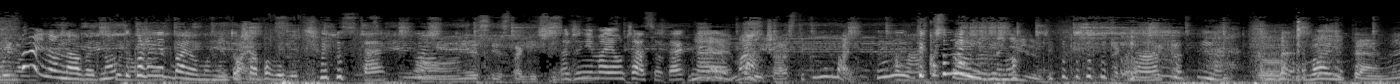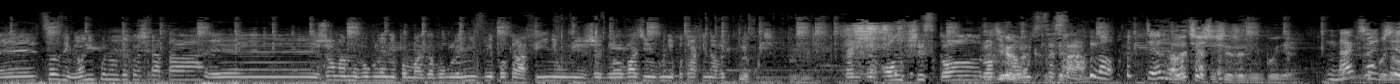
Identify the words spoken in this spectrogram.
Płyną, fajną nawet, no, tylko że nie dbają o Nie nią, to dbają. trzeba powiedzieć. Tak. no, jest, jest tragicznie. Znaczy nie mają czasu, tak? Na... Nie, mają czas, tylko nie mają. Mm, Tylko są leniwi, no. Leniwi ludzie. Tak No i ten, y, co z nimi? Oni płyną do tego świata, y, żona mu w ogóle nie pomaga, w ogóle nic nie potrafi, nie umie żeglować, nie, nie potrafi nawet pływać. Także on wszystko robi na Dzielna łódce sam. No. Ale cieszy się, że z nim płynie. Tak? Czy, Zapłynął czy,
